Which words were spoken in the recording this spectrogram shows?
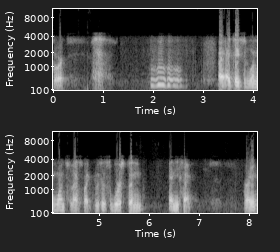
CE4. I, I tasted one once, and I was like, "This is worse than anything." Right?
